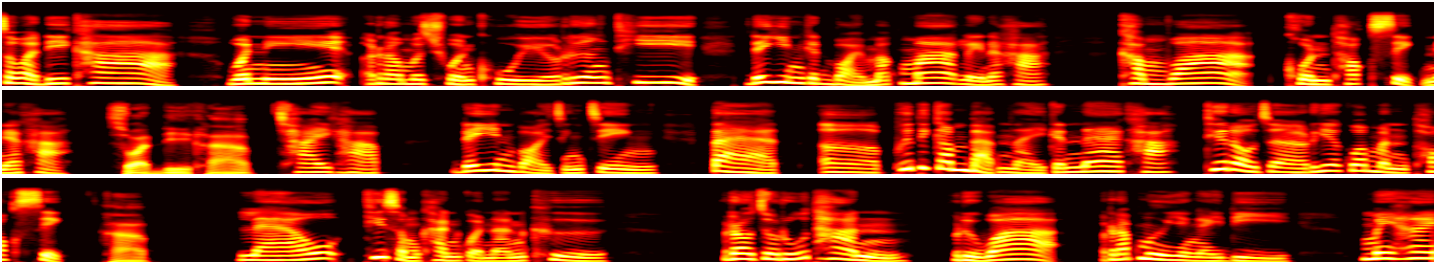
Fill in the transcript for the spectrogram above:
สวัสดีค่ะ วันนี้เรามาชวนคุยเรื่องที่ได้ยินกันบ่อยมาก ๆ เลยนะคะคำว่าคนท็อกซิกเนี่ยค่ะ สวัสดีครับ ใช่ครับ ได้ยินบ่อยจริง ๆ แต่เอ่อพฤติกรรมแบบไหนกันแน่คะ ที่เราจะเรียกว่ามันท็อกซิกครับ แล้วที่สำคัญกว่านั้นคือ เราจะรู้ทันหรือว่ารับมือยังไงดี ไม่ให้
